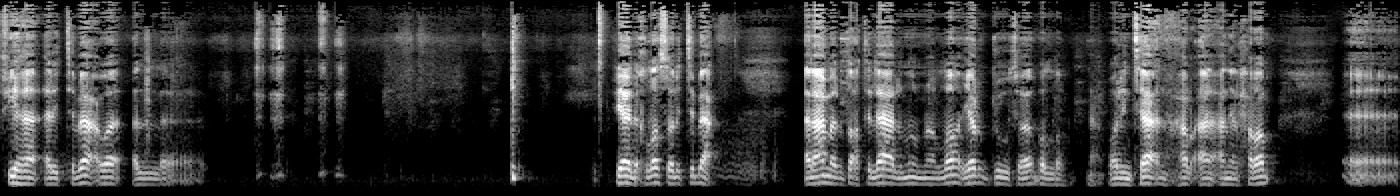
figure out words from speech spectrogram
فيها الاتباع وال فيها الإخلاص والاتباع. العمل بطاعة الله على نور من الله يرجو ثواب الله. نعم. والانتهاء عن الحرام آه،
